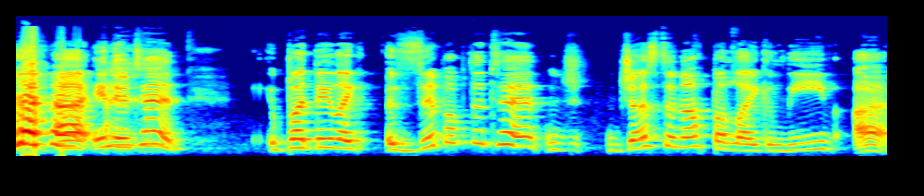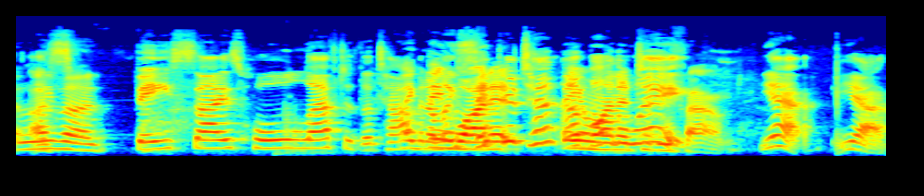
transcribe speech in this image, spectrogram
uh, in their tent. But they like zip up the tent j- just enough, but like leave a, Leave a, face size hole left at the top. Like and I'm like, want zip it- your tent they up want the to way. be found. Yeah, yeah.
